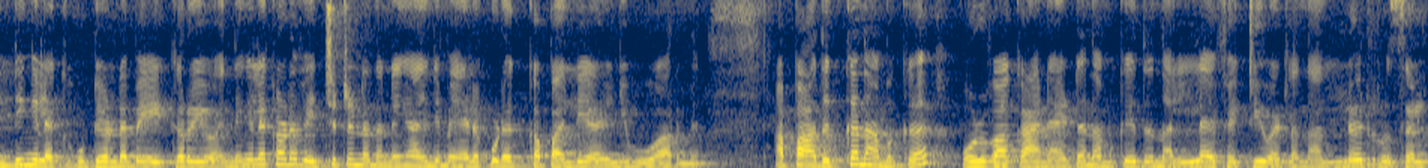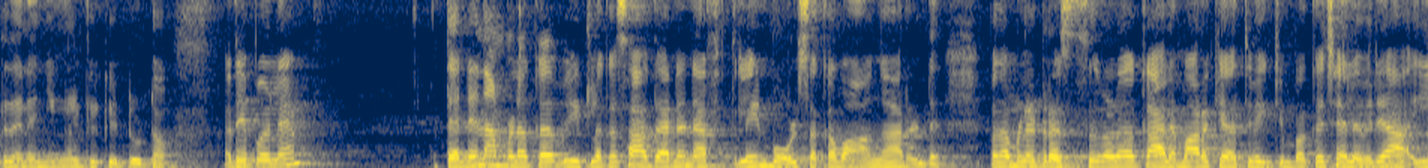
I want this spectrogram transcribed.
എന്തെങ്കിലുമൊക്കെ കുട്ടികളുടെ ബേക്കറിയോ എന്തെങ്കിലുമൊക്കെ അവിടെ വെച്ചിട്ടുണ്ടെന്നുണ്ടെങ്കിൽ അതിന്റെ മേലെ കൂടെ ഒക്കെ പല്ലി അഴിഞ്ഞു പോകാറുണ്ട് അപ്പോൾ അതൊക്കെ നമുക്ക് ഒഴിവാക്കാനായിട്ട് നമുക്ക് ഇത് നല്ല എഫക്റ്റീവ് ആയിട്ടുള്ള നല്ലൊരു റിസൾട്ട് തന്നെ നിങ്ങൾക്ക് കിട്ടും കേട്ടോ അതേപോലെ തന്നെ നമ്മളൊക്കെ വീട്ടിലൊക്കെ സാധാരണ നഫ്തലൈൻ ബോൾസൊക്കെ വാങ്ങാറുണ്ട്. ഇപ്പോൾ നമ്മൾ ഡ്രസ്സുകളൊക്കെ അലമാറയ്ക്കകത്ത് വെക്കുമ്പോഴൊക്കെ ചിലവർ ഈ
